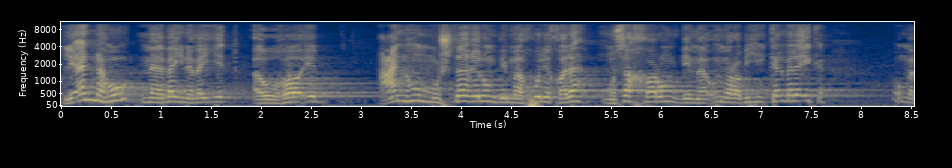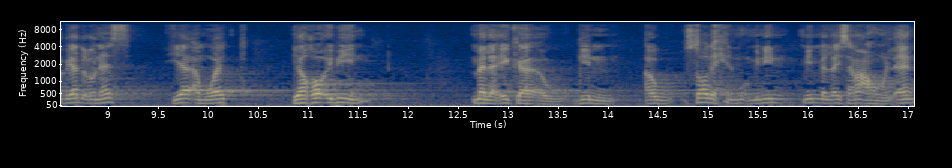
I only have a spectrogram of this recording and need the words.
لأنه ما بين ميت أو غائب عنهم مشتغل بما خلق له مسخر بما أمر به كالملائكة. هم بيدعوا ناس يا أموات يا غائبين ملائكة أو جن أو صالح المؤمنين ممن ليس معهم الآن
